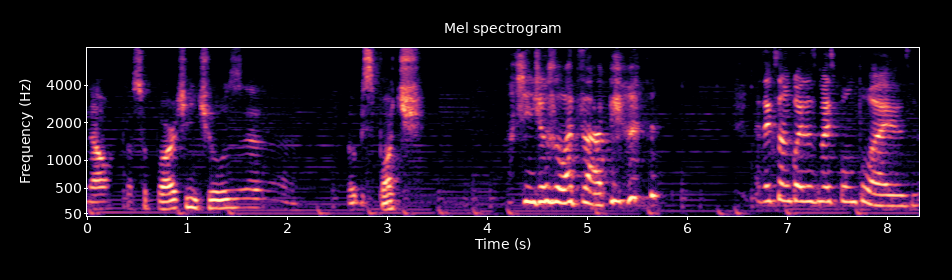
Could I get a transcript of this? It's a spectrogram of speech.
Não, para suporte a gente usa HubSpot. A gente usa o WhatsApp. mas é que são coisas mais pontuais, né?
